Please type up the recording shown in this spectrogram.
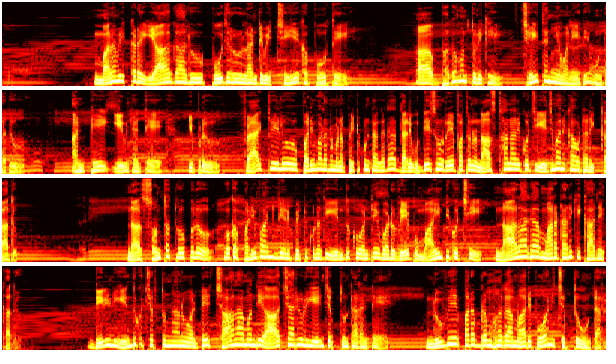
మనం ఇక్కడ యాగాలు పూజలు లాంటివి చేయకపోతే ఆ భగవంతునికి చైతన్యం అనేదే ఉండదు. అంటే ఏమిటంటే ఇప్పుడు ఫ్యాక్టరీలో పనివాళ్ళను మనం పెట్టుకుంటాం కదా దాని ఉద్దేశం రేపతను నా స్థానానికి వచ్చి యజమాని కావటానికి కాదు. నా సొంత తోపులో ఒక పనివాణ్ణి నేను పెట్టుకున్నది ఎందుకు అంటే వాడు రేపు మా ఇంటికొచ్చి నాలాగా మారటానికి కానే కాదు. దీనిని ఎందుకు చెప్తున్నాను అంటే చాలామంది ఆచార్యులు ఏం చెప్తుంటారంటే నువ్వే పరబ్రహ్మగా మారిపో అని చెప్తూ ఉంటారు.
